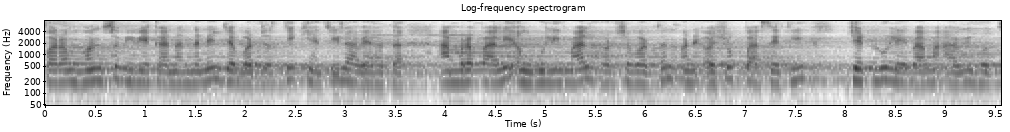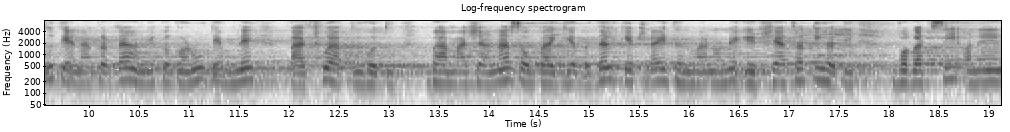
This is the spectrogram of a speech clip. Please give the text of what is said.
પરમહંસ વિવેકાનંદને જબરજસ્તી ખેંચી લાવ્યા હતા. આમ્રપાલી, અંગુલીમાલ, હર્ષવર્ધન અને અશોક પાસેથી જેટલું લેવામાં આવ્યું હતું તેના કરતાં અનેક ગણું તેમને પાછું આપ્યું હતું. ભામાશાના સૌભાગ્ય બદલ કેટલાય ધનવાનોને ઈર્ષ્યા થતી હતી. ભગતસિંહ અને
